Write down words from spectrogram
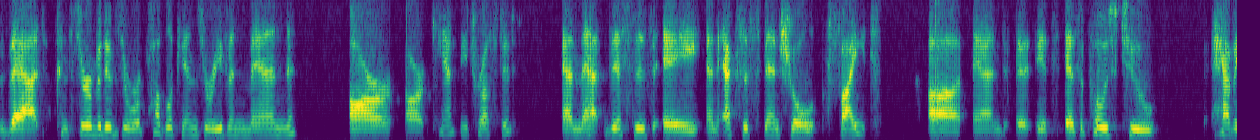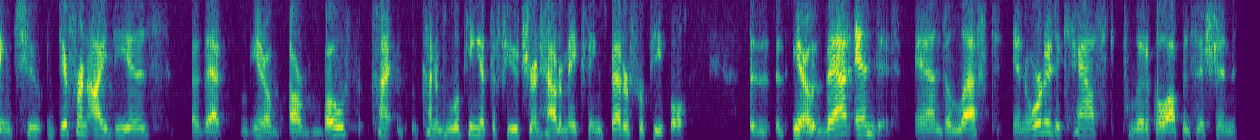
that conservatives or Republicans or even men are, are can't be trusted, and that this is a an existential fight, uh, and it's as opposed to having two different ideas that you know are both kind kind of looking at the future and how to make things better for people. You know that ended, and the left, in order to cast political opposition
